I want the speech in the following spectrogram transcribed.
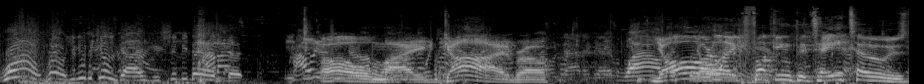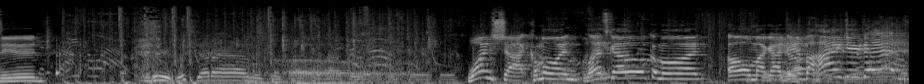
Wow, bro, you need to kill this guy. You should be dead, but Oh my god, bro. wow. Y'all are like fucking potatoes, dude. Dude, this gut ass is. One shot, come on, let's go, come on. Oh my god, damn, behind you, Dad!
